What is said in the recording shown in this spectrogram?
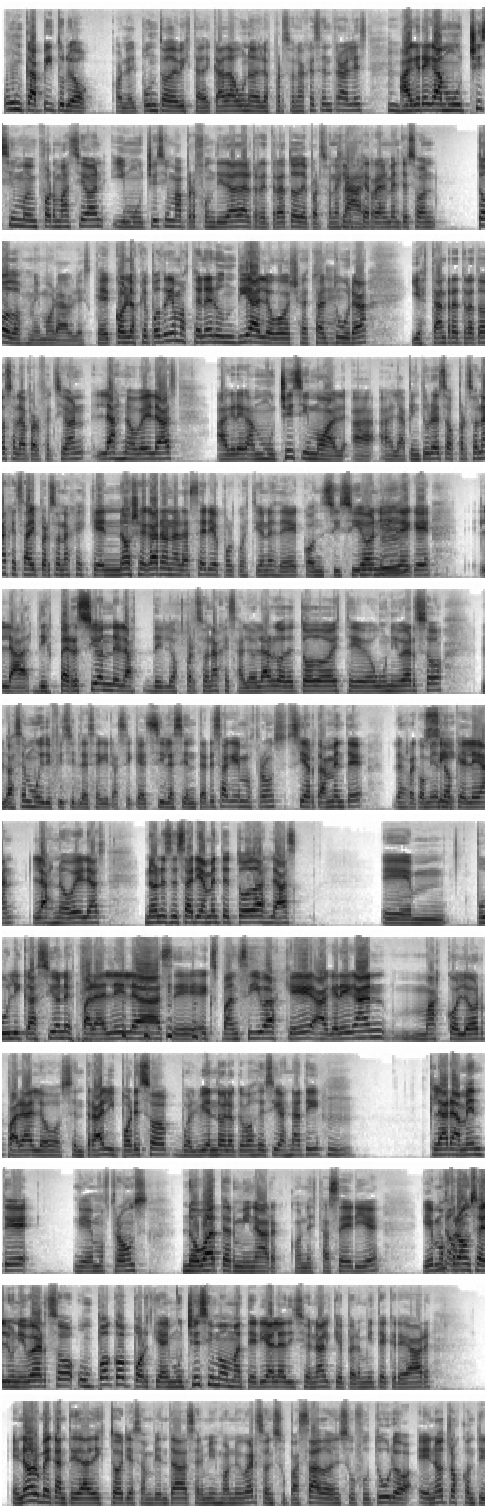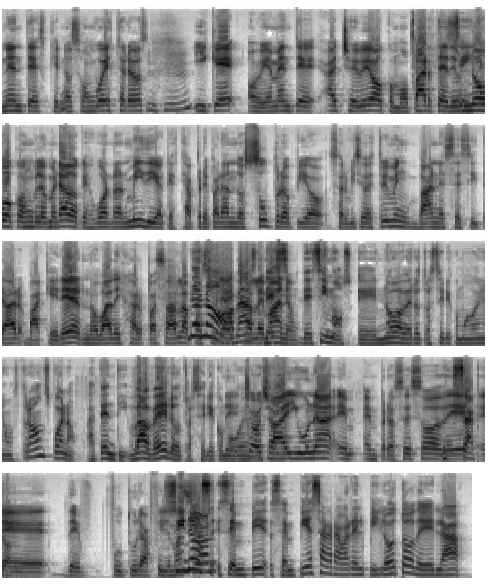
un capítulo con el punto de vista de cada uno de los personajes centrales, agrega muchísima información y muchísima profundidad al retrato de personajes Claro. que realmente son todos memorables, que con los que podríamos tener un diálogo ya a esta Sí. altura y están retratados a la perfección. Las novelas agregan muchísimo al- a, a la pintura de esos personajes. Hay personajes que no llegaron a la serie por cuestiones de concisión y de que la dispersión de, de los personajes a lo largo de todo este universo lo hace muy difícil de seguir. Así que si les interesa Game of Thrones, ciertamente les recomiendo Sí. que lean las novelas, no necesariamente todas las eh, publicaciones paralelas, eh, expansivas, que agregan más color para lo central. Y por eso, volviendo a lo que vos decías, Nati, Mm. claramente Game of Thrones no va a terminar con esta serie. Game of No. Thrones, el universo, un poco porque hay muchísimo material adicional que permite crear enorme cantidad de historias ambientadas en el mismo universo, en su pasado, en su futuro, en otros continentes que no son vuestros y que obviamente HBO como parte de un nuevo conglomerado que es Warner Media, que está preparando su propio servicio de streaming, va a necesitar, va a querer, no va a dejar pasar la posibilidad de echarle mano. Decimos, eh, no va a haber otra serie como Game of Thrones. Bueno, atenti, va a haber otra serie como Game of Thrones. De hecho, ya hay una en, proceso de, eh, de futura filmación. Si no, se, se empieza a grabar el piloto de la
